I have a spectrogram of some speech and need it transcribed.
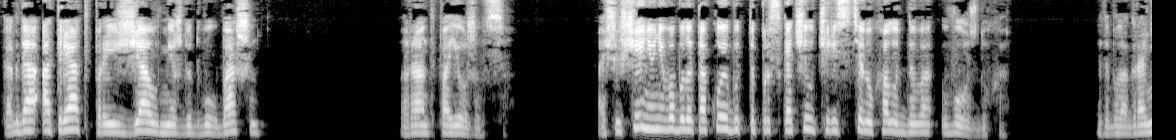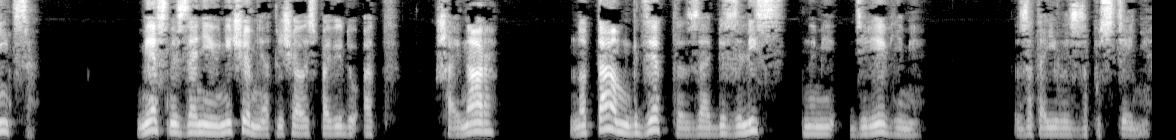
Когда отряд проезжал между двух башен, Ранд поежился. Ощущение у него было такое, будто проскочил через стену холодного воздуха. Это была граница. Местность за нею ничем не отличалась по виду от Шайнара, но там, где-то за безлистными деревьями, затаилось запустение.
